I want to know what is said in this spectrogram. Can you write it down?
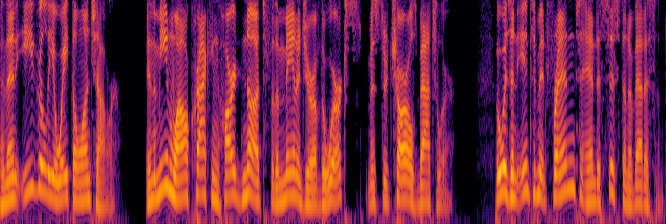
and then eagerly await the lunch hour. In the meanwhile, cracking hard nuts for the manager of the works, Mr. Charles Batchelor who was an intimate friend and assistant of Edison.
